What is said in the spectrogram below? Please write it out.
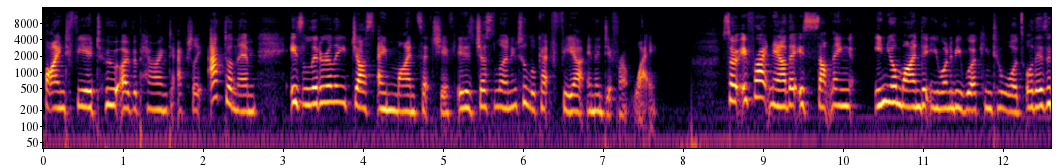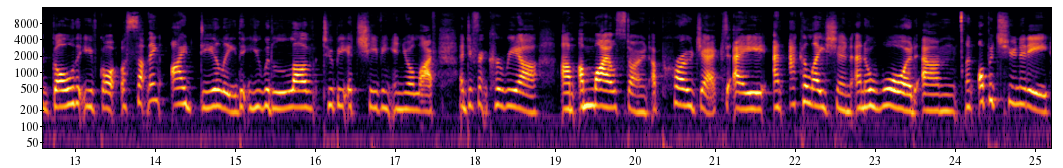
find fear too overpowering to actually act on them is literally just a mindset shift. It is just learning to look at fear in a different way. So, if right now there is something in your mind that you want to be working towards, or there's a goal that you've got, or something ideally that you would love to be achieving in your life a different career, um, a milestone, a project, a an accolation, an award, um, an opportunity,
